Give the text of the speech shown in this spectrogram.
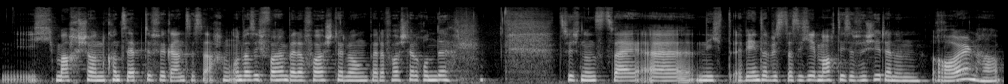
ich mache schon Konzepte für ganze Sachen. Und was ich vorhin bei der Vorstellung, bei der Vorstellrunde zwischen uns zwei äh, nicht erwähnt habe, ist, dass ich eben auch diese verschiedenen Rollen habe.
